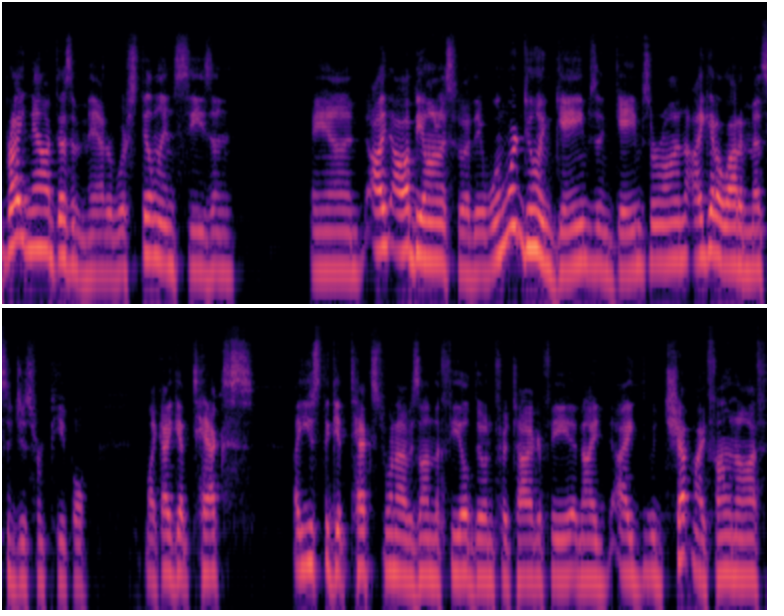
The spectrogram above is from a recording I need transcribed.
right now it doesn't matter. We're still in season, and I, I'll be honest with you. When we're doing games and games are on, I get a lot of messages from people. Like I get texts I used to get text when I was on the field doing photography, and I I would shut my phone off,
